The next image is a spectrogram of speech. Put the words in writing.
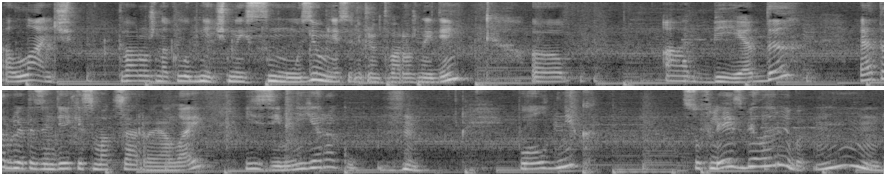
Ланч. Творожно-клубничный смузи. У меня сегодня прям творожный день. Э, обед. Это рулет из индейки с моцареллой и зимние рагу полдник, суфле из белой рыбы. М-м-м.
